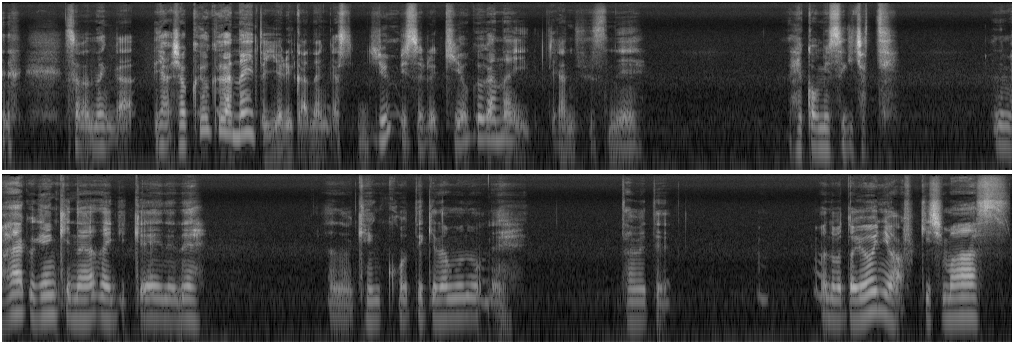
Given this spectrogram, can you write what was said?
そうなんかいや食欲がないというよりかなんか準備する記憶がないって感じですね。へこみすぎちゃって。でも早く元気にならないといけないんでね。あの健康的なものをね食べてまあでも土曜には復帰します。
